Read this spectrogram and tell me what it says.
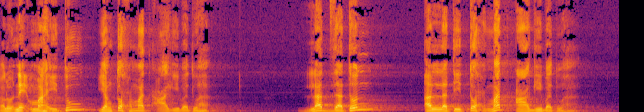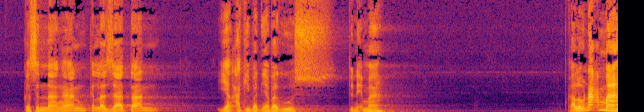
Kalau nikmah itu yang tuhmat agibatuha. Ladzatun allati tuhmat agibatuha. Kesenangan, kelezatan yang akibatnya bagus. Itu nikmah. Kalau na'mah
